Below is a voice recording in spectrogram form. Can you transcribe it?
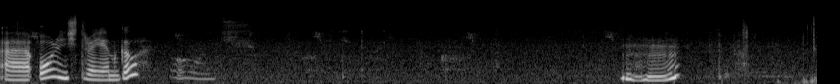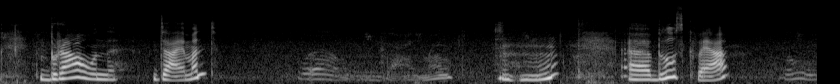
А, orange triangle. Orange. Мгм. brown diamond. Brown diamond. А, blue square. Blue.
